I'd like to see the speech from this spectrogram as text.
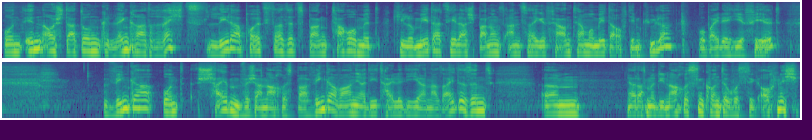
Und Innenausstattung, Lenkrad rechts, Lederpolster, Sitzbank, Tacho mit Kilometerzähler, Spannungsanzeige, Fernthermometer auf dem Kühler, wobei der hier fehlt. Winker und Scheibenwischer nachrüstbar. Winker waren ja die Teile, die hier an der Seite sind. Ähm, ja, dass man die nachrüsten konnte, wusste ich auch nicht.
